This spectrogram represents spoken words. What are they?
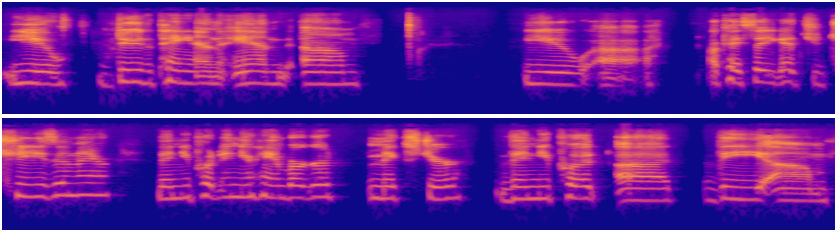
you do the pan and um, you uh, okay. So you got your cheese in there. Then you put in your hamburger mixture. Then you put uh, the um,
